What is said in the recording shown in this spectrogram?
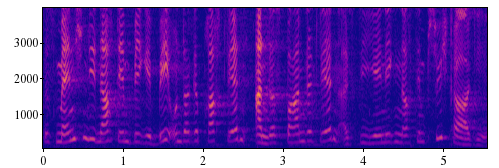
dass Menschen, die nach dem BGB untergebracht werden, anders behandelt werden als diejenigen nach dem PsychKG.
